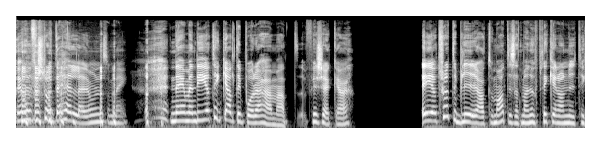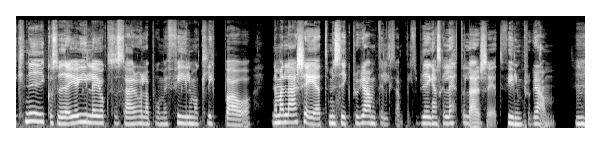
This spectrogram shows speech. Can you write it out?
hon förstår inte heller, hon är som mig. Nej men det, jag tänker alltid på det här med att försöka Eh, jag tror att det blir automatiskt att man upptäcker någon ny teknik och så vidare. Jag gillar ju också så här, att hålla på med film och klippa. Och när man lär sig ett musikprogram till exempel så blir det ganska lätt att lära sig ett filmprogram. Mm.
